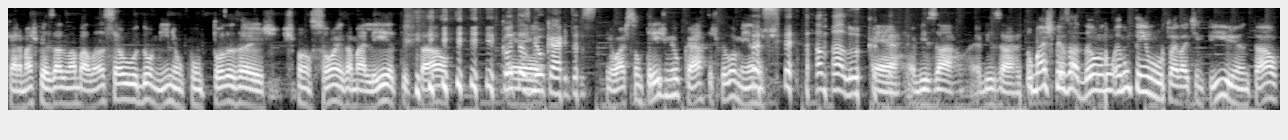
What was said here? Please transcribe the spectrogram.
Cara, mais pesado na balança é o Dominion, com todas as expansões, a maleta e tal. Quantas é, mil cartas? Eu acho que são 3 mil cartas, pelo menos. Você tá maluco? É, é bizarro, é bizarro. O mais pesadão, eu não, eu não tenho o Twilight Imperium e tal.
